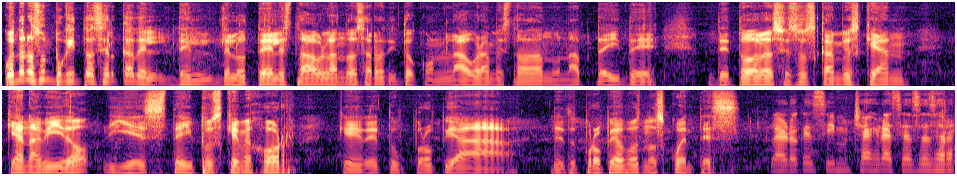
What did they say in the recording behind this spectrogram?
cuéntanos un poquito acerca del, del, del, hotel. Estaba hablando hace ratito con Laura, me estaba dando un update de, de todos esos cambios que han, que han habido. Y este, y pues qué mejor que de tu propia, de tu propia voz nos cuentes. Claro que sí, muchas gracias César.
